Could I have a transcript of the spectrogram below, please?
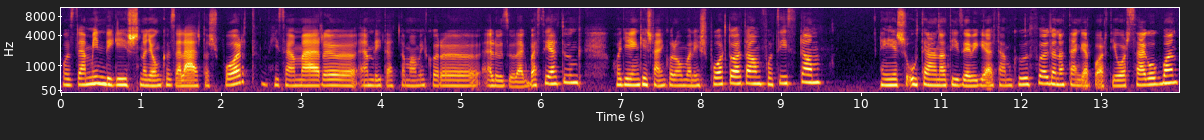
Hozzám mindig is nagyon közel állt a sport, hiszen már ö, említettem, amikor ö, előzőleg beszéltünk, hogy én kislánykoromban is sportoltam, fociztam, és utána tíz évig éltem külföldön, a tengerparti országokban,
